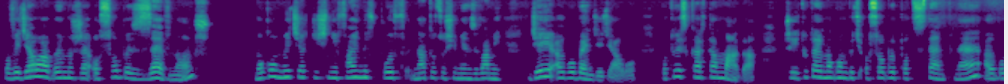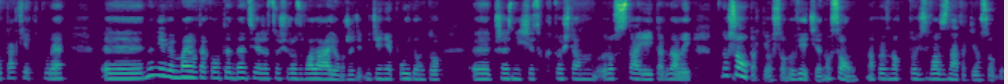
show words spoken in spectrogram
Powiedziałabym, że osoby z zewnątrz mogą mieć jakiś niefajny wpływ na to, co się między Wami dzieje albo będzie działo, bo tu jest karta maga, czyli tutaj mogą być osoby podstępne albo takie, które yy, no nie wiem, mają taką tendencję, że coś rozwalają, że gdzie- nie pójdą, to y, przez nich się ktoś tam rozstaje i tak dalej. No są takie osoby, wiecie, no są. Na pewno ktoś z Was zna takie osoby.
